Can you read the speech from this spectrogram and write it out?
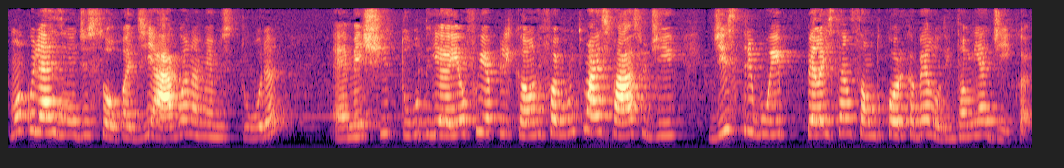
uma colherzinha de sopa de água na minha mistura, é, mexi tudo e aí eu fui aplicando e foi muito mais fácil de distribuir pela extensão do couro cabeludo. Então minha dica,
